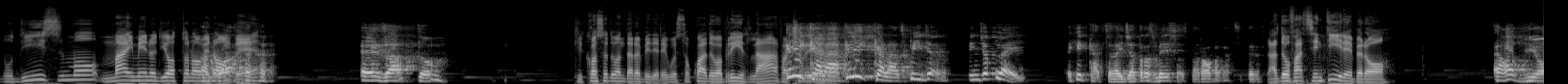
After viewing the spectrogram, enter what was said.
Nudismo, mai meno di 899? Ah, esatto. Che cosa devo andare a vedere? Questo qua devo aprirla? Cliccala, vedere. cliccala, spinge, spinge play. E che cazzo, l'hai già trasmessa sta roba, cazzo? La devo far sentire però. È ovvio.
